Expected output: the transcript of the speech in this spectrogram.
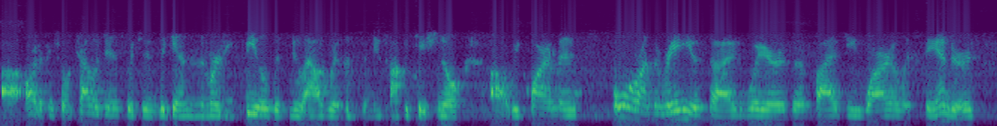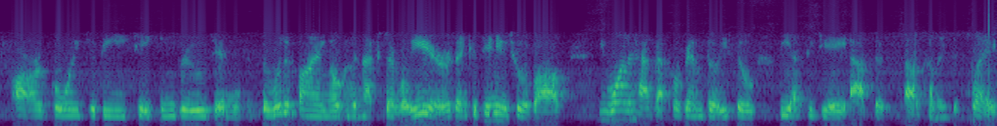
uh, artificial intelligence, which is again an emerging field with new algorithms and new computational uh, requirements, or on the radio side where the 5G wireless standards are going to be taking root and solidifying over the next several years and continuing to evolve you want to have that programmability so the FPGA assets uh, come into play.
